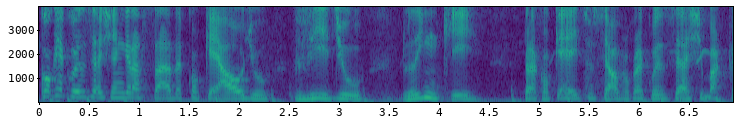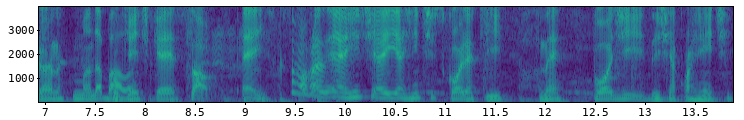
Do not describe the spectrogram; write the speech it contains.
qualquer coisa que você achar engraçada, qualquer áudio, vídeo, link pra qualquer rede social, pra qualquer coisa que você ache bacana. Manda bala. Porque a gente quer sal. É isso. Que salvar o Brasil. É, a gente aí a gente escolhe aqui, né? Pode deixar com a gente.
